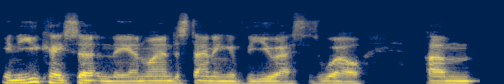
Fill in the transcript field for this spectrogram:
In the UK, certainly, and my understanding of the US as well, um,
